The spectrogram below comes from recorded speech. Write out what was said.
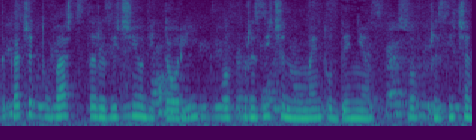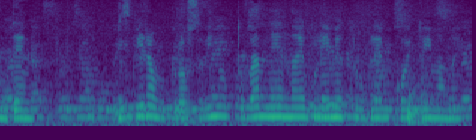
Така че това ще са различни аудитории в различен момент от деня, в различен ден. Разбирам въпроса ви, но това не е най-големият проблем, който имаме.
